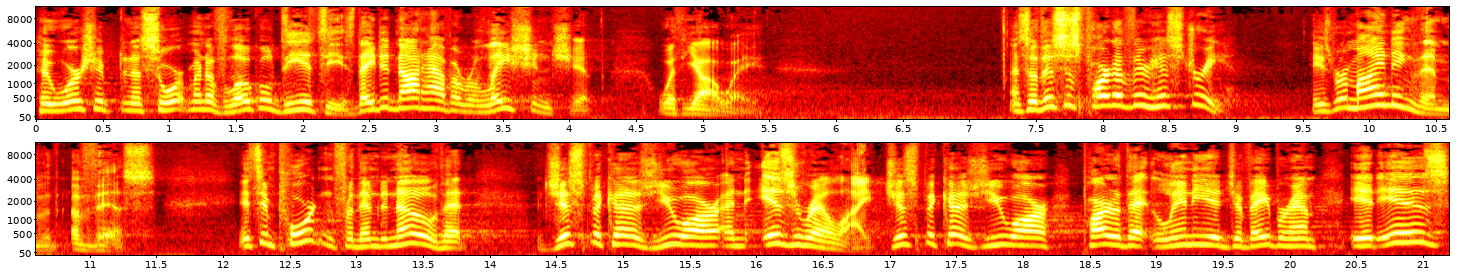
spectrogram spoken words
who worshiped an assortment of local deities. They did not have a relationship with Yahweh. And so this is part of their history. He's reminding them of this. It's important for them to know that just because you are an Israelite, just because you are part of that lineage of Abraham, it is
